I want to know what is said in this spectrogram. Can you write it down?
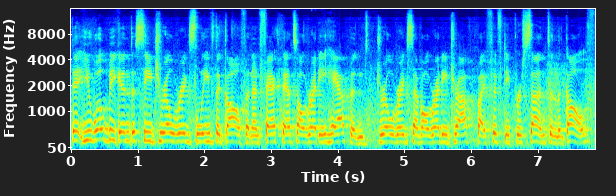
that you will begin to see drill rigs leave the Gulf. And in fact, that's already happened. Drill rigs have already dropped by 50% in the Gulf.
